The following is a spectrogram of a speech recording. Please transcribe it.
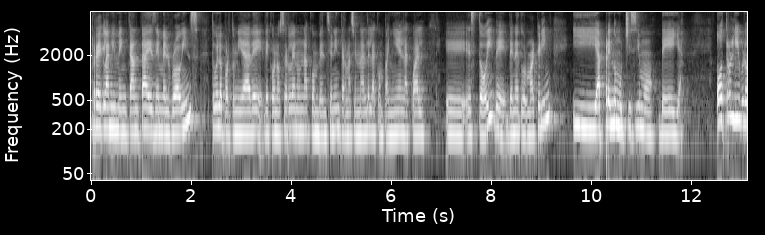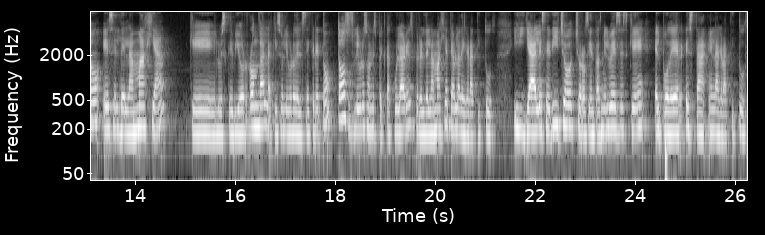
regla a mí me encanta, es de Mel Robbins. Tuve la oportunidad de, conocerla en una convención internacional de la compañía en la cual eh, estoy, de, de Network Marketing, y aprendo muchísimo de ella. Otro libro es el de la magia que lo escribió Ronda, la que hizo el libro del secreto. Todos sus libros son espectaculares, pero el de la magia te habla de gratitud. Y ya les he dicho chorrocientas mil veces que el poder está en la gratitud.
